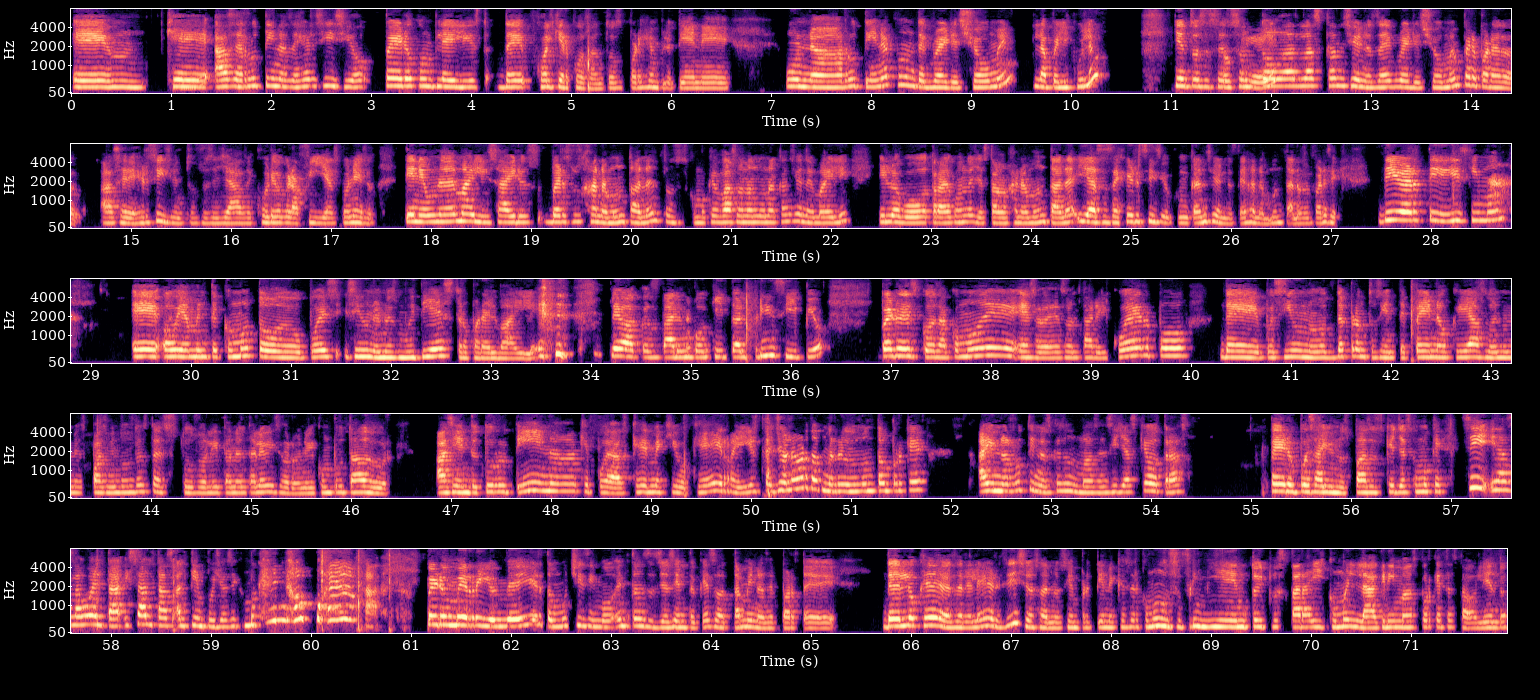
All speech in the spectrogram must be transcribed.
em, que hace rutinas de ejercicio, pero con playlist de cualquier cosa. Entonces, por ejemplo, tiene una rutina con The Greatest Showman, la película, Y entonces son todas las canciones de The Greatest Showman, pero para hacer ejercicio. Entonces ella hace coreografías con eso. Tiene una de Miley Cyrus versus Hannah Montana, entonces como que va sonando una canción de Miley y luego otra de cuando ella estaba en Hannah Montana y haces ejercicio con canciones de Hannah Montana. Me parece divertidísimo. Eh, obviamente, como todo, pues si uno no es muy diestro para el baile, le va a costar un poquito al principio, pero es cosa como de eso, de soltar el cuerpo, de pues si uno de pronto siente pena o que hazlo en un espacio en donde estés tú solita en el televisor o en el computador haciendo tu rutina, que puedas que me equivoqué y reírte. Yo la verdad me río un montón porque hay unas rutinas que son más sencillas que otras pero pues hay unos pasos que ella es como que, sí, y das la vuelta y saltas al tiempo, y yo así como que no puedo, pero me río y me divierto muchísimo, entonces yo siento que eso también hace parte de, de lo que debe ser el ejercicio, o sea, no siempre tiene que ser como un sufrimiento y tú estar ahí como en lágrimas porque te está doliendo,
